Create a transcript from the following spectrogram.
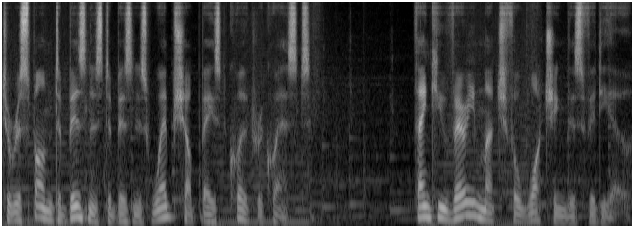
to respond to business-to-business -business webshop-based quote requests. Thank you very much for watching this video.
